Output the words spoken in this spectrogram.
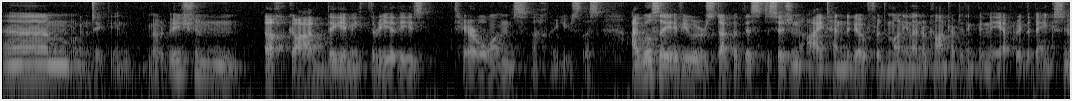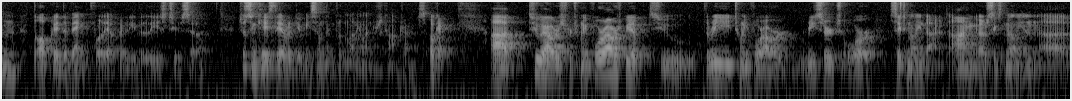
Um, we're going to take the motivation Oh god, they gave me three of these terrible ones. Ugh, they're useless. I will say, if you were stuck with this decision, I tend to go for the moneylender contract. I think they may upgrade the bank soon. They'll upgrade the bank before they upgrade either of these two. So, just in case they ever give me something for the moneylender's contracts. Okay. Uh, two hours for 24 hour speed up to three 24 hour research or six million diamonds. I'm or six million uh,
